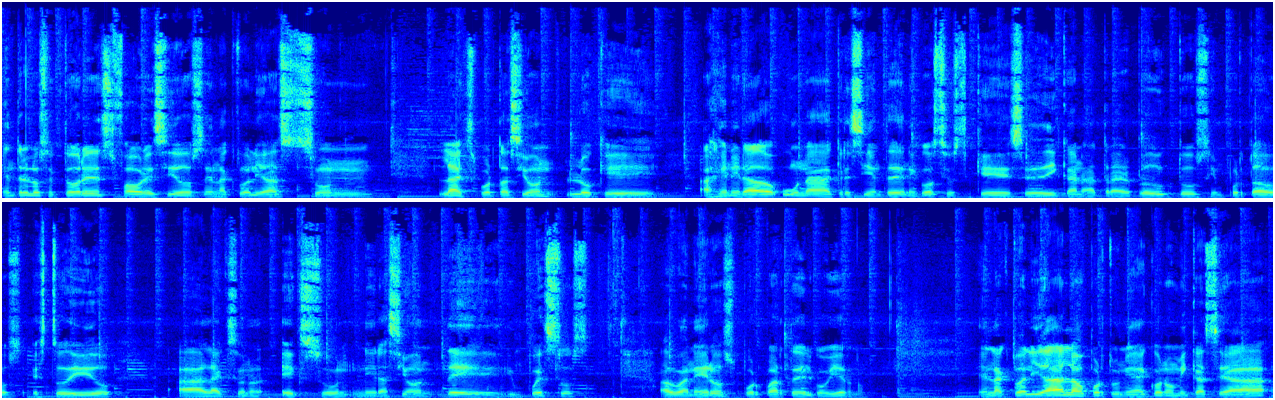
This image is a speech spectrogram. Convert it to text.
Entre los sectores favorecidos en la actualidad son la exportación, lo que ha generado una creciente de negocios que se dedican a traer productos importados. Esto debido a la exoneración de impuestos aduaneros por parte del gobierno. En la actualidad la oportunidad económica se ha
